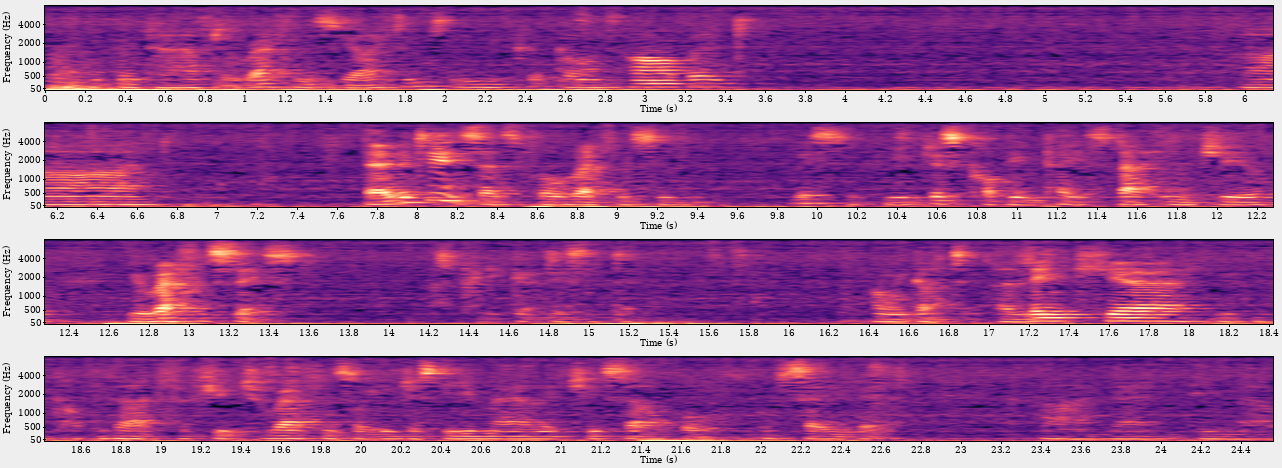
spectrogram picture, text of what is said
we're going to have to reference the items and we click on Harvard. And there it is, that's a full reference list. If you just copy and paste that into your, reference list, that's pretty good, isn't it? And we've got a link here, you can that for future reference or you can just email it yourself or, or save it and then email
